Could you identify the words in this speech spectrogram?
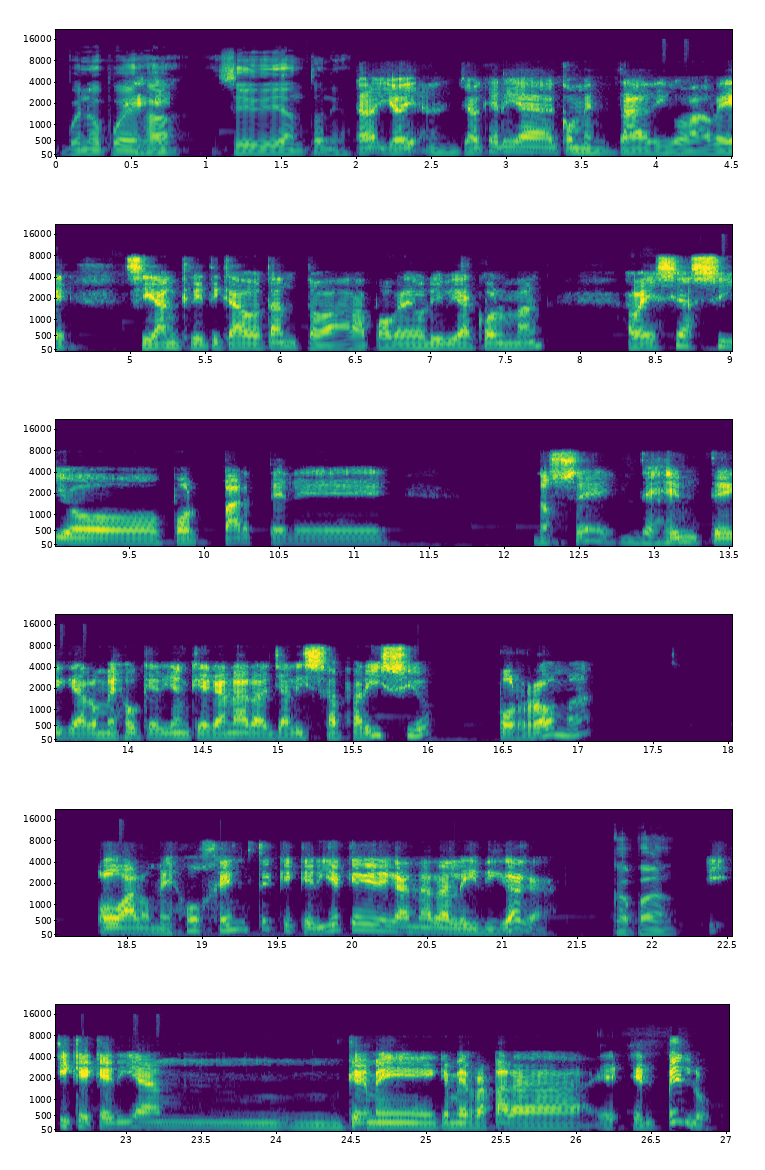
Bueno, pues Eh, ah, sí, di, Antonio. Claro, Yo, yo quería comentar, digo, a ver si han criticado tanto a la pobre Olivia Colman, a ver si ha sido por parte de, no sé, de gente que a lo mejor querían que ganara Yalisa Aparicio por Roma, o a lo mejor gente que quería que ganara Lady Gaga Capaz. y, y que querían que me, que me rapara el, el pelo.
